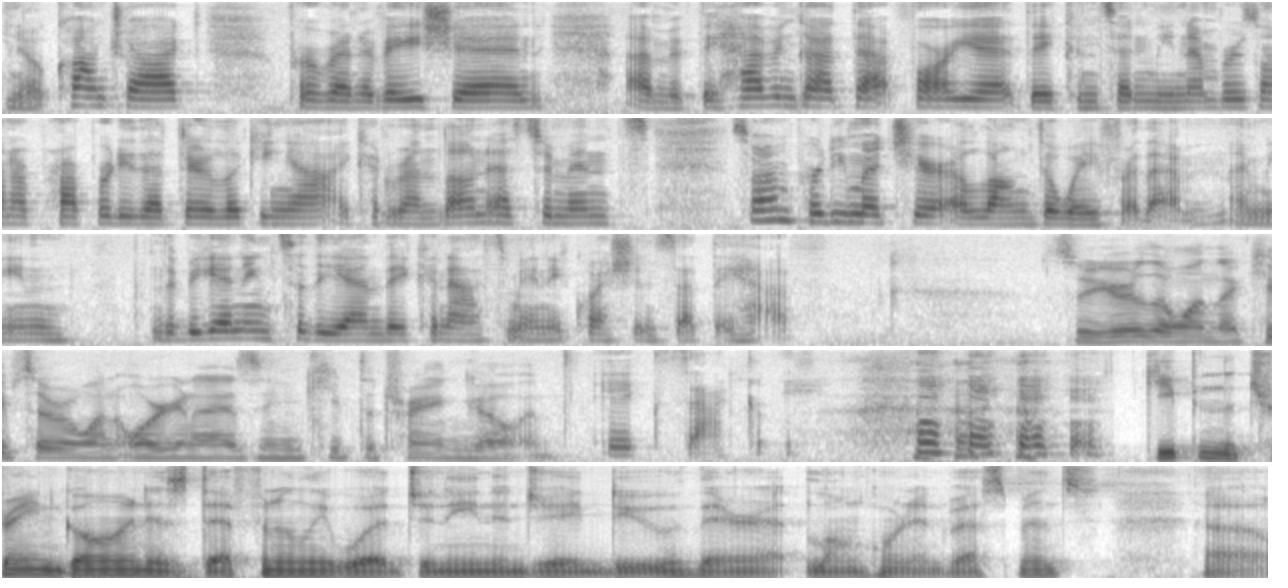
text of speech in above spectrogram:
you know, contract for renovation. Um, if they haven't got that far yet, they can send me numbers on a property that they're looking at. I can run loan estimates. So I'm pretty much here along the way for them. I mean, from the beginning to the end, they can ask me any questions that they have. So you're the one that keeps everyone organized and you keep the train going. Exactly. Keeping the train going is definitely what Janine and Jade do there at Longhorn Investments. Uh,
